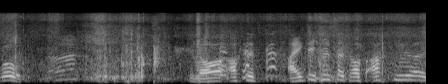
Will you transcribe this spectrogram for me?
Wow. Genau, achtet, eigentlich müsst ihr darauf achten, äh,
